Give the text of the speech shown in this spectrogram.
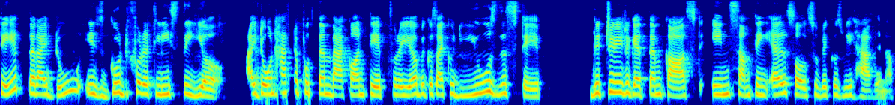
tape that I do is good for at least the year. I don't have to put them back on tape for a year because I could use this tape literally to get them cast in something else also because we have enough.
